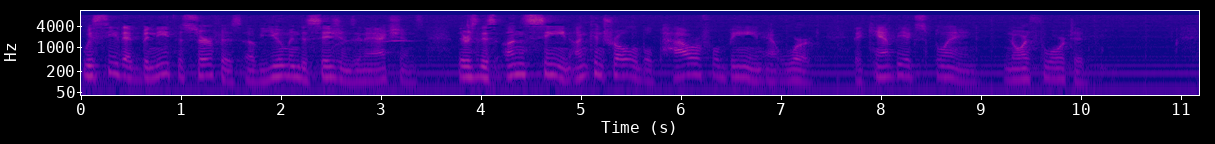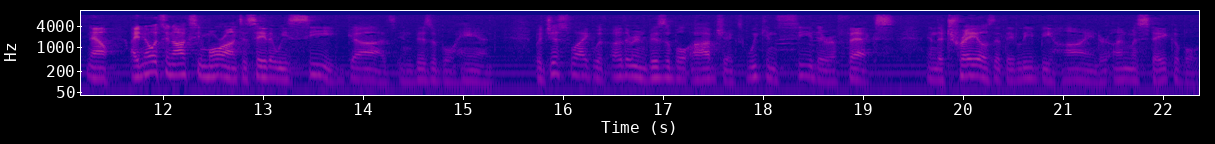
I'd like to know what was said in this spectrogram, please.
We see that beneath the surface of human decisions and actions, there's this unseen, uncontrollable, powerful being at work that can't be explained nor thwarted. Now, I know it's an oxymoron to say that we see God's invisible hand, but just like with other invisible objects, we can see their effects, and the trails that they leave behind are unmistakable.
